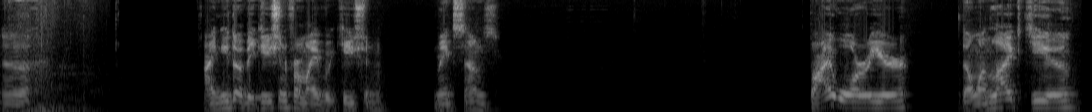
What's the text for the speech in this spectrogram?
Ugh. I need a vacation for my vacation. Makes sense. Bye, warrior. No one liked you.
